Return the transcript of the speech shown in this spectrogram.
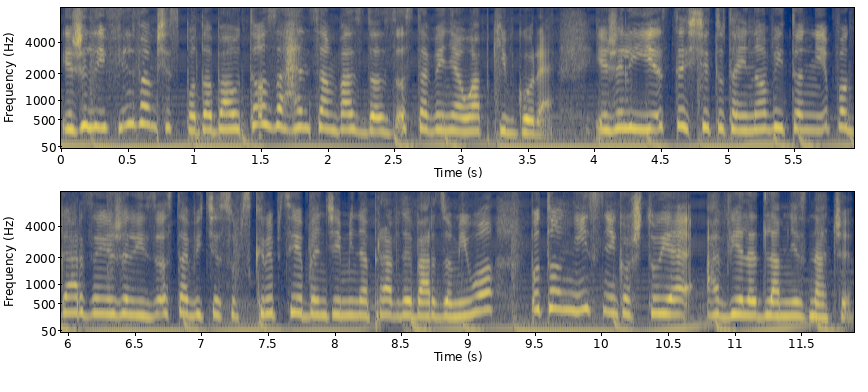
Jeżeli film Wam się spodobał, to zachęcam Was do zostawienia łapki w górę. Jeżeli jesteście tutaj nowi, to nie pogardzę, jeżeli zostawicie subskrypcję, będzie mi naprawdę bardzo miło, bo to nic nie kosztuje, a wiele dla mnie znaczy.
